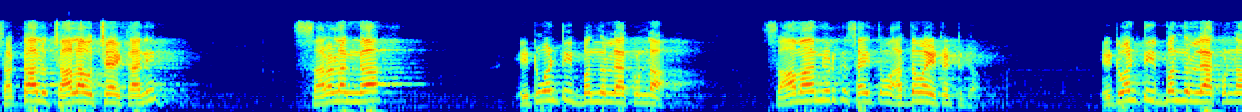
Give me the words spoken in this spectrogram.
చట్టాలు చాలా వచ్చాయి కానీ సరళంగా ఎటువంటి ఇబ్బందులు లేకుండా సామాన్యుడికి సైతం అర్థమయ్యేటట్టుగా ఎటువంటి ఇబ్బందులు లేకుండా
